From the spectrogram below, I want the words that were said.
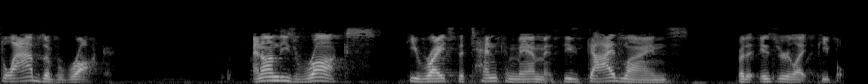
slabs of rock. And on these rocks, he writes the Ten Commandments, these guidelines for the Israelite people.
